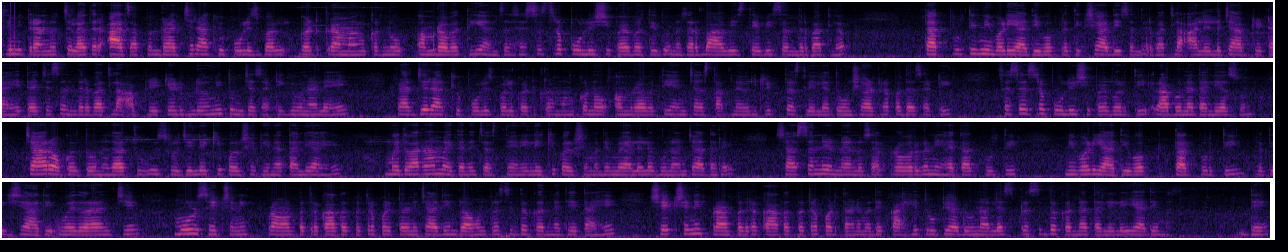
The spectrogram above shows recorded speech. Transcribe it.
मित्रांनो चला तर आज आपण राज्य राखीव पोलीस बल गट क्रमांक नऊ अमरावती यांचं सशस्त्र पोलीस शिपाई भरती दोन हजार बावीस तेवीस संदर्भातलं तात्पुरती निवड यादी व प्रतीक्षा यादी संदर्भातलं आलेलं जे अपडेट आहे त्याच्या संदर्भातला अपडेटेड व्हिडिओ मी तुमच्यासाठी घेऊन आले आहे. राज्य राखीव पोलीस बल गट क्रमांक नऊ अमरावती यांच्या स्थापनेवर रिक्त असलेल्या दोनशे अठरा पदासाठी सशस्त्र पोलीस शिपाई भरती राबवण्यात आली असून चार ऑगस्ट दोन हजार चोवीस रोजी लेखी परीक्षा घेण्यात आली आहे. उमेदवारांना मैदानी चाचणी आणि लेखी परीक्षेमध्ये मिळालेल्या गुणांच्या आधारे शासन निर्णयानुसार प्रवर्गनिहाय तात्पुरती निवड यादी व तात्पुरती प्रतीक्षा यादी उमेदवारांचे मूळ शैक्षणिक प्रमाणपत्र कागदपत्र पडताळणीच्या अधीन राहून प्रसिद्ध करण्यात येत आहे. शैक्षणिक प्रमाणपत्र कागदपत्र पडताळणीमध्ये काही त्रुटी आढळून आल्यास प्रसिद्ध करण्यात आलेल्या यादीमध्ये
